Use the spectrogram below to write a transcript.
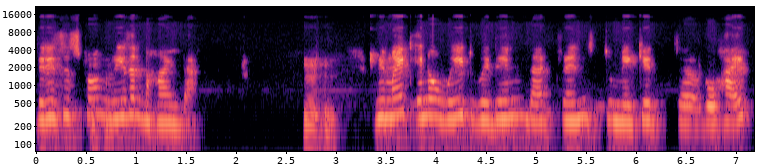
there is a strong mm-hmm. reason behind that. Mm-hmm. We might innovate within that trend to make it uh, go hype.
